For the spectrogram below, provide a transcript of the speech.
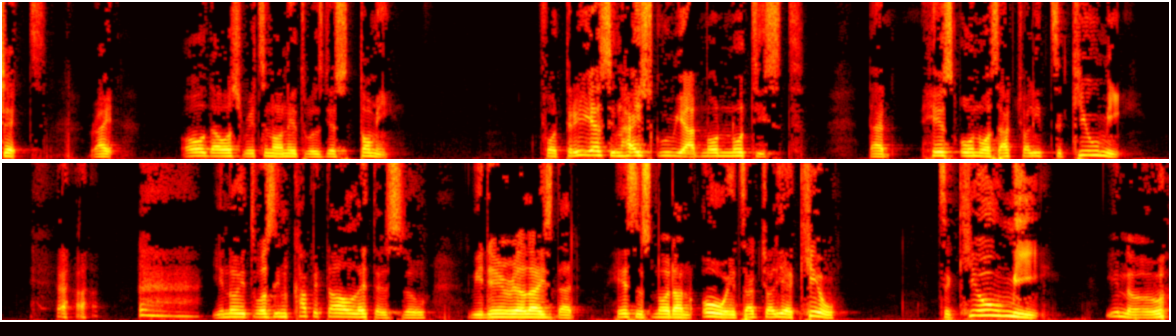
shirt, right? all that was written on it was just Tommy. for three years in high school, we had not noticed that his own was actually to kill me. you know, it was in capital letters, so we didn't realize that his is not an O, it's actually a Q. To kill me. You know,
